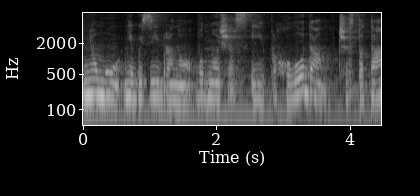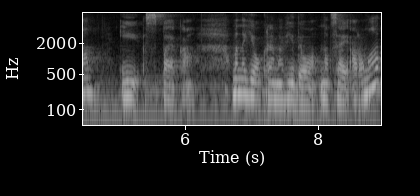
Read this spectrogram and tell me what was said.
В ньому ніби зібрано водночас і прохолода, чистота і спека. У мене є окреме відео на цей аромат.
